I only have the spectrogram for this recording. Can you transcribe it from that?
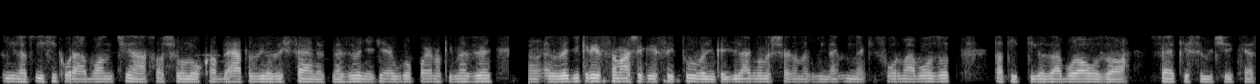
illetve ifi korában csinált hasonlókat, de hát azért az egy felnőtt mezőny, egy európai bajnoki mezőny. Ez az egyik része, a másik része, hogy túl vagyunk egy világbajnokságon, minden, mindenki formába hozott, tehát itt igazából ahhoz a felkészültséghez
